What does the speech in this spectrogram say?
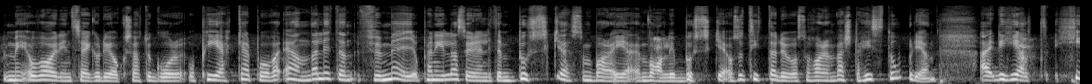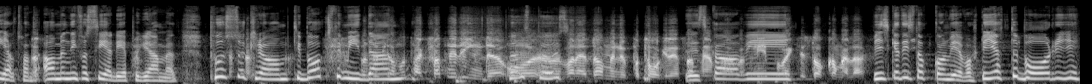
med att vara i din trädgård är också att du går och pekar på varenda liten, för mig och Pernilla så är det en liten buske som bara är en vanlig buske. Och så tittar du och så har den värsta historien. Nej, det är helt, helt fantastiskt. Ja, men ni får se det programmet. Puss och kram, tillbaks till middagen. Och tack för att ni ringde och Puss, puss. eh, var rädda om er nu på tågresan Det ska hem. vi. Är på väg till Stockholm eller? Vi ska till Stockholm, vi har varit i Göteborg, din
